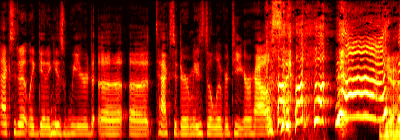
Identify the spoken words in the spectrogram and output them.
Accidentally getting his weird uh uh taxidermies delivered to your house. yeah,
